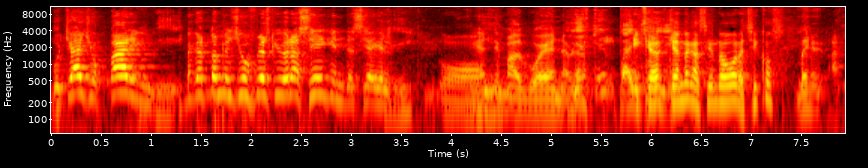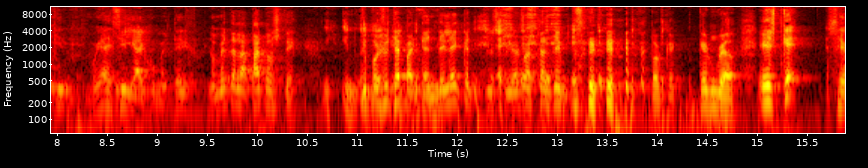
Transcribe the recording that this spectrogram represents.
Muchachos, paren. Sí. Venga, tómense un fresco y ahora siguen, decía él. Sí. Oh. Qué gente más buena, Y ¿verdad? es que el ¿Y Panchi- qué, qué andan haciendo ahora, chicos? Bueno, aquí voy a decirle algo, comentario. No meta la pata usted. Y no por eso usted, para entenderle, hay que estudiar bastante. Porque, qué enredo. Es que, se,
